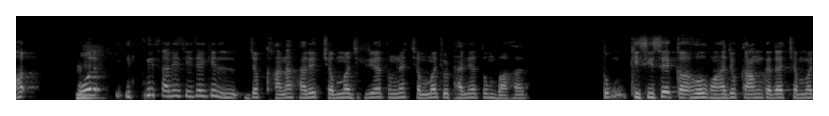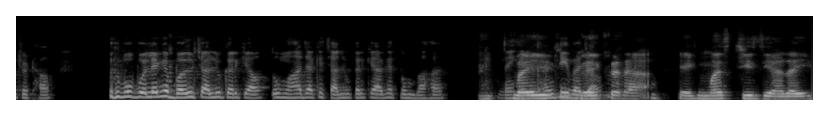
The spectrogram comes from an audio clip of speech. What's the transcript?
और, और इतनी सारी चीज़ें कि जब खाना खा रहे हो चम्मच गिर गया तुमने चम्मच उठा लिया तुम बाहर। तुम किसी से कहो वहाँ जो काम कर रहा है चम्मच उठाओ। वो बोलेंगे बल्ब चालू करके आओ। तुम वहाँ जाके चालू करके आ गए तुम बाहर। नहीं भाई घंटी मेरे बजाओ को ना एक मस्त चीज़ याद आई।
